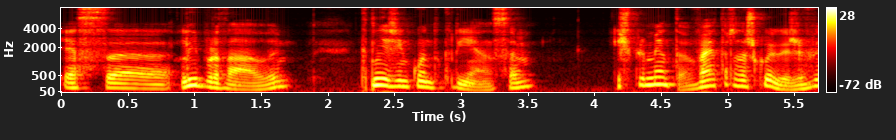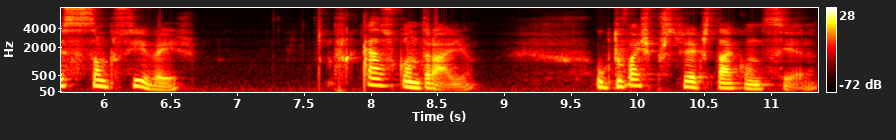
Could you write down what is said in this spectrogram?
essa liberdade que tinhas enquanto criança. Experimenta, vai atrás das coisas, vê se são possíveis. Porque caso contrário, o que tu vais perceber que está a acontecer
